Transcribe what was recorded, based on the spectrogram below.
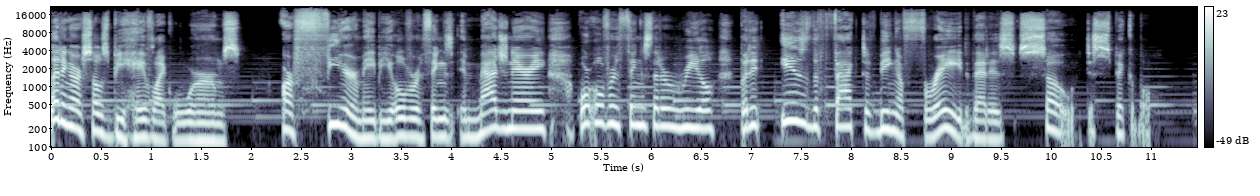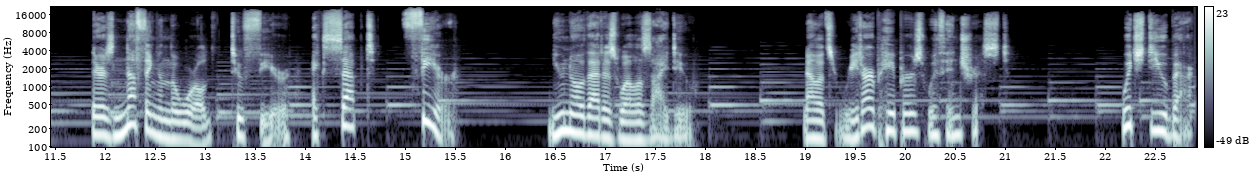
letting ourselves behave like worms. Our fear may be over things imaginary or over things that are real, but it is the fact of being afraid that is so despicable. There is nothing in the world to fear except fear. You know that as well as I do. Now let's read our papers with interest. Which do you back,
